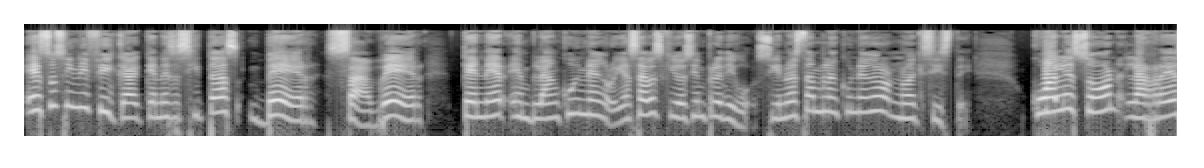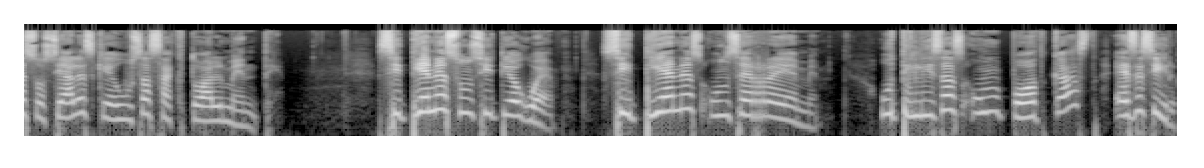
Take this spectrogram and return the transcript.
Esto significa que necesitas ver, saber, tener en blanco y negro. Ya sabes que yo siempre digo, si no está en blanco y negro, no existe. ¿Cuáles son las redes sociales que usas actualmente? Si tienes un sitio web, si tienes un CRM utilizas un podcast, es decir,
